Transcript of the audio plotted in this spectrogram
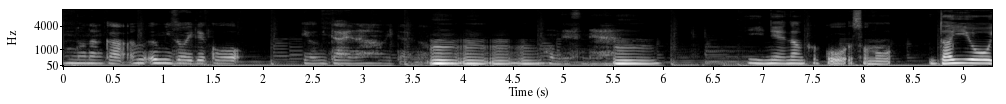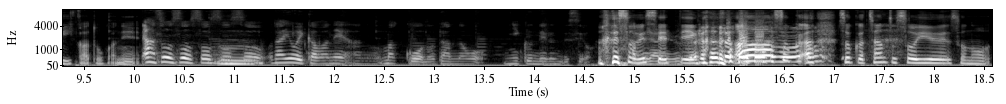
もうなんか、う海沿いでこう、読みたいな、みたいな本ですね。うん。いいね。なんかこうその大王イカとかね。あ、そうそうそうそうそう。ダイオウイカはね、あの、マッコウの旦那を憎んでるんですよ。そういう設定が。ああそっか。あそっか。ちゃんとそういうその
